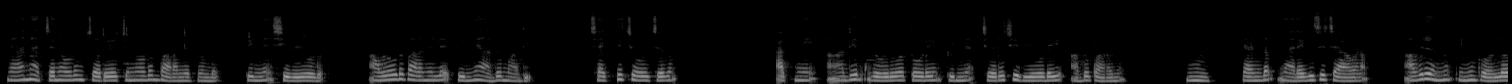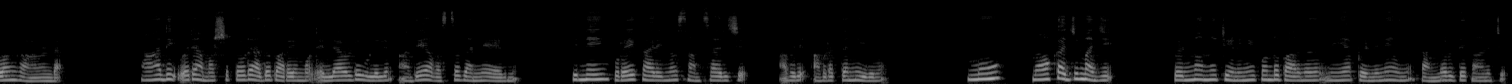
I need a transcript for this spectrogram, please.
ഞാൻ അച്ഛനോടും ചെറിയച്ഛനോടും പറഞ്ഞിട്ടുണ്ട്. പിന്നെ ശിവയോടും. അവളോട് പറഞ്ഞില്ലേ പിന്നെ അത് മതി. ശക്തി ചോദിച്ചതും അഗ്നി ആദ്യം ഗൗരവത്തോടെയും പിന്നെ ചെറുചിരിയോടെയും അത് പറഞ്ഞു. രണ്ടും നരകിച്ച് ചാവണം. അവരൊന്നും ഇനി പുറലോകം കാണണ്ട. ആദി ഒരമർഷത്തോടെ അത് പറയുമ്പോൾ എല്ലാവരുടെ ഉള്ളിലും അതേ അവസ്ഥ തന്നെയായിരുന്നു. പിന്നെയും കുറേ കാര്യങ്ങൾ സംസാരിച്ച് അവർ അവിടെ തന്നെ ഇരുന്നു. മോ മോക്കജ്ജു മജി പെണ്ണൊന്ന് ചിണുങ്ങിക്കൊണ്ട് പറഞ്ഞത് നീ ആ പെണ്ണിനെ ഒന്ന് കണ്ണുരുട്ടി കാണിച്ചു.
